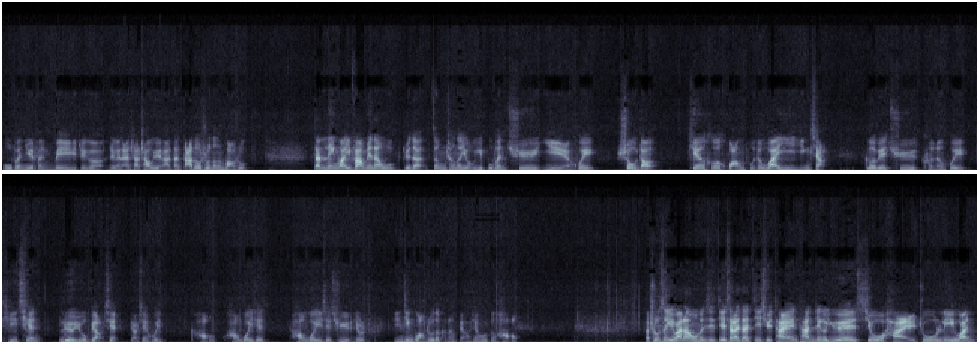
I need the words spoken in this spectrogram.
部分月份被这个这个南沙超越啊，但大多数能保住。但另外一方面呢，我觉得增城的有一部分区域也会受到天河黄埔的外溢影响，个别区域可能会提前略有表现，表现会好好过一些，好过一些区域，就是临近广州的可能表现会更好。那除此以外呢，我们就接下来再继续谈一谈这个越秀、海珠、荔湾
